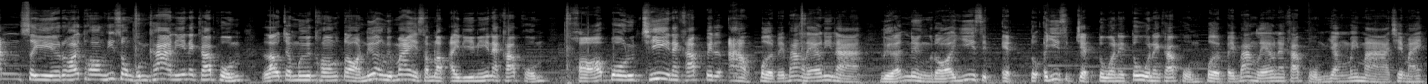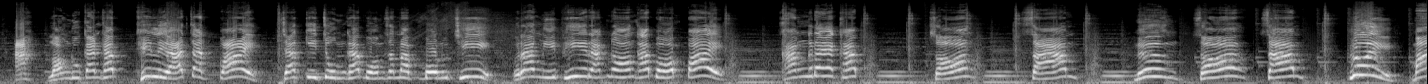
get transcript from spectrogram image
7,400 ทองที่ทรงคุณค่านี้นะครับผมเราจะมือทองต่อเนื่องหรือไม่สำหรับ ID นี้นะครับผมขอโบนุชี่นะครับเป็นอ้าวเปิดไปบ้างแล้วนี่นาเหลือ 121 ตัว 27 ตัวในตู้นะครับผมเปิดไปบ้างแล้วนะครับผมยังไม่มาใช่ไหมอะลองดูกันครับ ที่เหลือจัดไปจักกี่จุ่มครับผมสำหรับโบนุชชี่ร่างนี้พี่รักน้องครับผมไป ครั้งแรกครับ 2 3 1 2 3 ลุย มา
